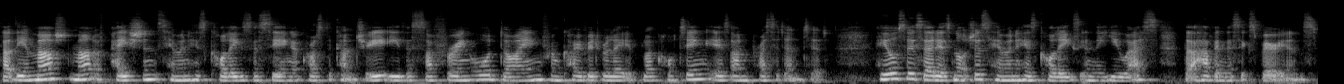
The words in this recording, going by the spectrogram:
that the amount, amount of patients him and his colleagues are seeing across the country, either suffering or dying from COVID related blood clotting, is unprecedented. He also said it's not just him and his colleagues in the US that are having this experience,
